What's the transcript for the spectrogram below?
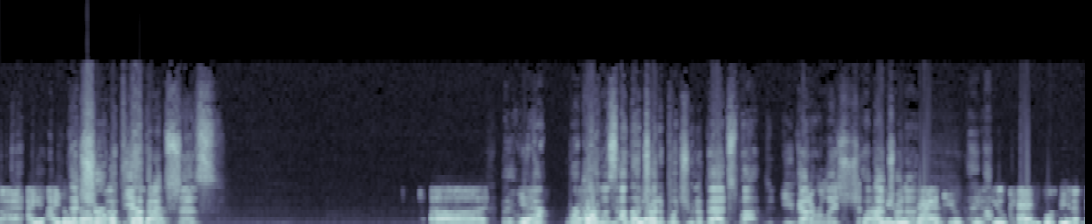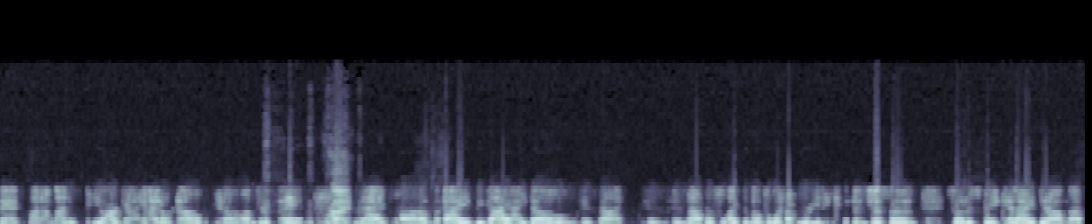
I, I don't know. That's know. sure what the I'm evidence not, says. Uh, yeah. Re- regardless, yeah, I mean, I'm not trying know, to put you in a bad spot. You've got a relationship. Well, I'm I mean, trying you to. can you, you you can put me in a bad spot. I'm not his PR guy. I don't know. You know, I'm just saying Right. that um, I, the guy I know is not is, is not reflective of what I'm reading, just so so to speak. And I, you know, I'm not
